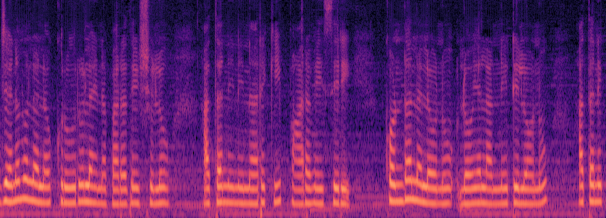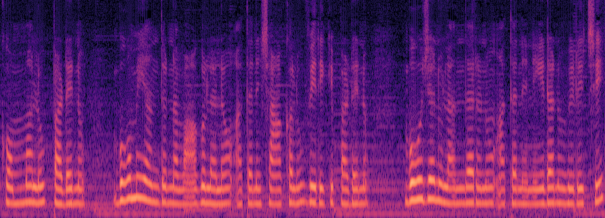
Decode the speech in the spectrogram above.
జనములలో క్రూరులైన పరదేశులు అతనిని నరికి పారవేసిరి. కొండలలోను లోయలన్నిటిలోనూ అతని కొమ్మలు పడెను. భూమి అందున్న వాగులలో అతని శాఖలు విరిగి పడెను. భూజనులందరూ అతని నీడను విడిచి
